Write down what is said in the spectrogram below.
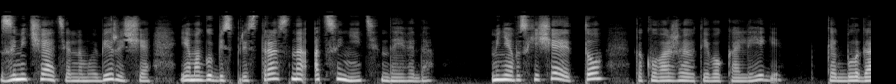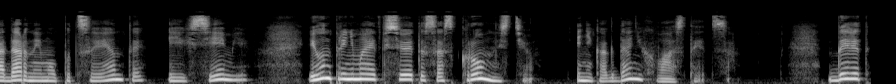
замечательном убежище я могу беспристрастно оценить Дэвида. Меня восхищает то, как уважают его коллеги, как благодарны ему пациенты и их семьи, и он принимает все это со скромностью и никогда не хвастается. Дэвид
